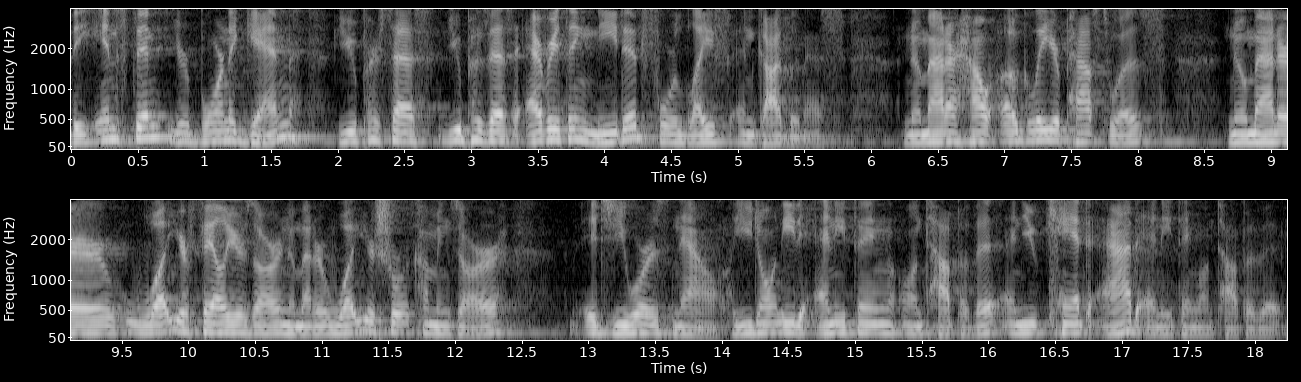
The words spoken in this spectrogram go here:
the instant you're born again, you possess, you possess everything needed for life and godliness. No matter how ugly your past was, no matter what your failures are, no matter what your shortcomings are, it's yours now. You don't need anything on top of it, and you can't add anything on top of it.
